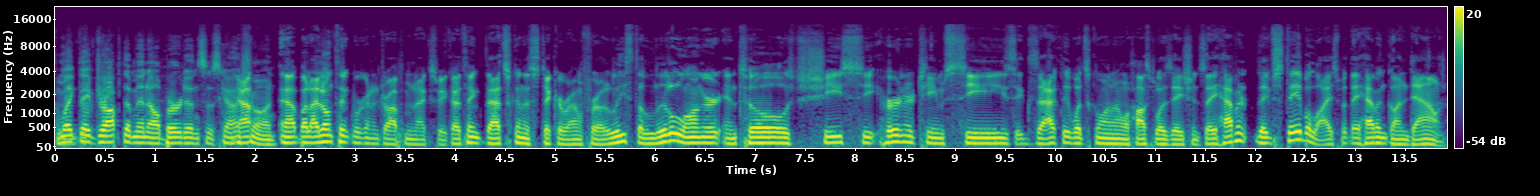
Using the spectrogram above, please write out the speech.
I mean, Like they've dropped them in Alberta and Saskatchewan. yeah, but I don't think we're going to drop them next week. I think that's going to stick around for at least a little longer until she see her and her team sees exactly what's going on with hospitalizations. They haven't they've stabilized, but they haven't gone down,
